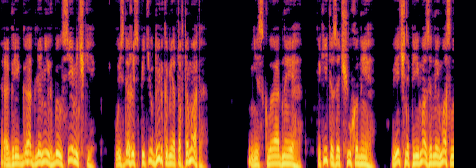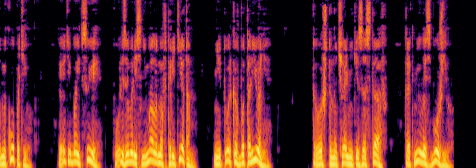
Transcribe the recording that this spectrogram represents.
Агрегат для них был семечки, пусть даже с пятью дырками от автомата. Нескладные, какие-то зачуханные, вечно перемазанные маслом и копотью, эти бойцы пользовались немалым авторитетом не только в батальоне. То, что начальники застав, как милость Божью,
